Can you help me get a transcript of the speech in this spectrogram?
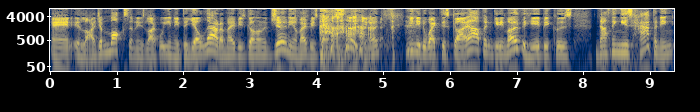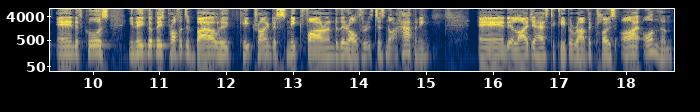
And Elijah mocks them, and he's like, "Well, you need to yell louder. Maybe he's gone on a journey, or maybe he's gone to sleep. You know, you need to wake this guy up and get him over here because nothing is happening." And of course, you know, you've got these prophets of Baal who keep trying to sneak fire under their altar. It's just not happening and Elijah has to keep a rather close eye on them.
